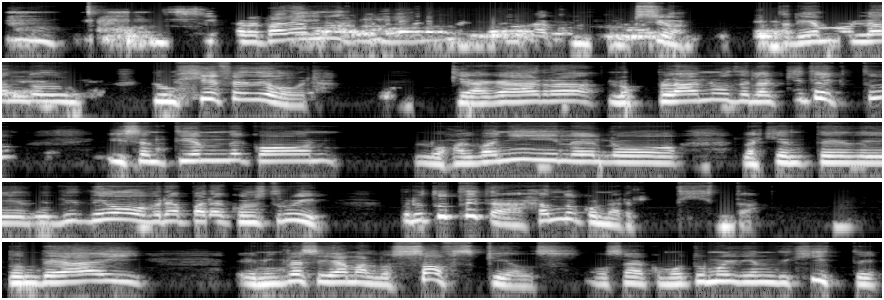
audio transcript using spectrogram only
si preparamos la construcción, estaríamos hablando de un, jefe de obra que agarra los planos del arquitecto y se entiende con los albañiles, la gente de, de, obra para construir. Pero tú estás trabajando con artistas donde hay, en inglés se llaman los soft skills, o sea, como tú muy bien dijiste,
